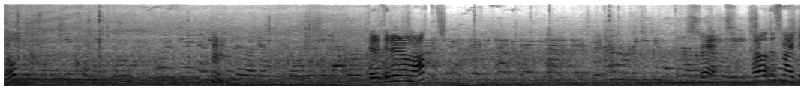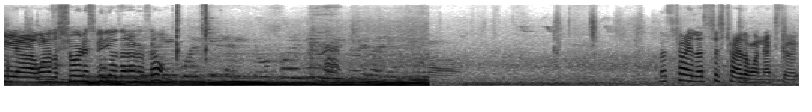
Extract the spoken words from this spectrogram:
Oh. Hmm. Did it, did it unlock? Strange. Well, this might be uh, one of the shortest videos I've ever filmed. Let's try, let's just try the one next to it.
